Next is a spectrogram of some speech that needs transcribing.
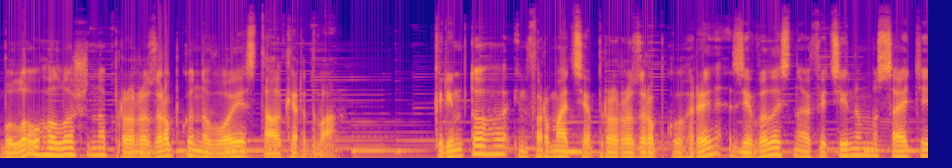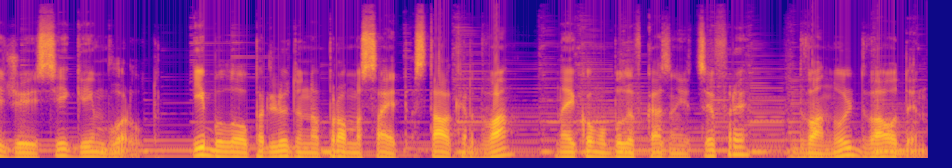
було оголошено про розробку нової Stalker 2. Крім того, інформація про розробку гри з'явилась на офіційному сайті GSC Game World і було оприлюднено промо-сайт Stalker 2, на якому були вказані цифри 2021.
